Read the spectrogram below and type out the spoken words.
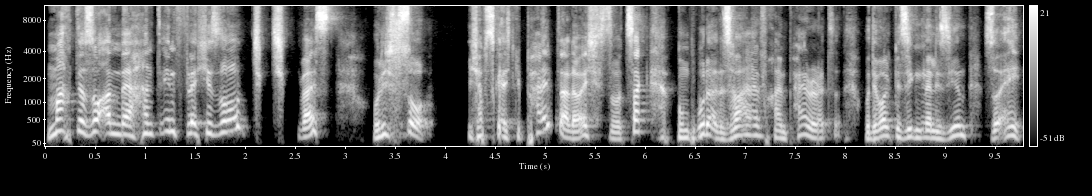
macht er so an der Handinnenfläche so, tschick, tschick, weißt? Und ich so, ich hab's gar nicht gepeilt, Alter, weißt du, so, zack. Und Bruder, das war einfach ein Pirate. Und der wollte mir signalisieren, so, ey,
